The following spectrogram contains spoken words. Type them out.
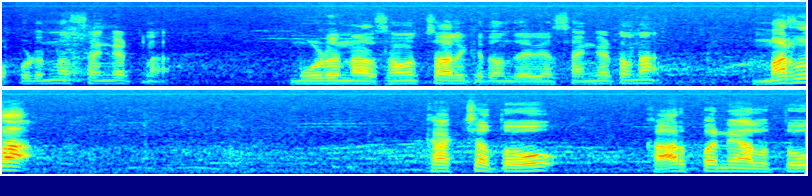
అప్పుడున్న సంఘటన మూడున్నర సంవత్సరాల క్రితం జరిగిన సంఘటన మరలా కక్షతో కార్పణ్యాలతో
